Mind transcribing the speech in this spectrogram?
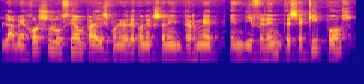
la mejor solución para disponer de conexión a Internet en diferentes equipos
